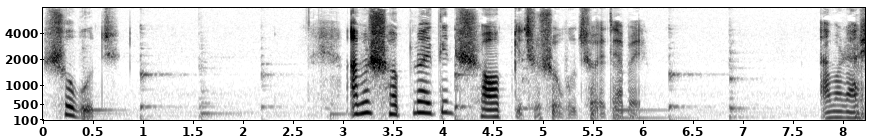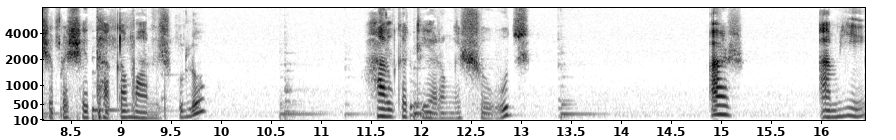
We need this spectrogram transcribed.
সবুজ। আমার স্বপ্ন একদিন সব কিছু সবুজ হয়ে যাবে। আমার আশেপাশে থাকা মানুষগুলো হালকা টিয়া রঙের সবুজ আর আমি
